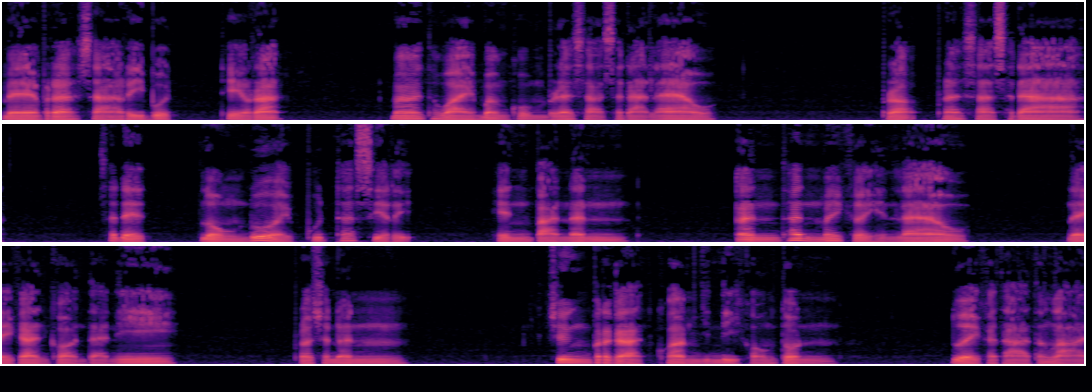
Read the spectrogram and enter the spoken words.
แม้พระสารีบุตรเทระ มาถวายบังคมพระศาสดาแล้ว เพราะพระศาสดา เสด็จลงด้วยพุทธสิริ เห็นป่านั้น อันท่านไม่เคยเห็นแล้ว ในการก่อนแต่นี้ เพราะฉะนั้น จึงประกาศความยินดีของตน ด้วยคาถาทั้งหลาย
